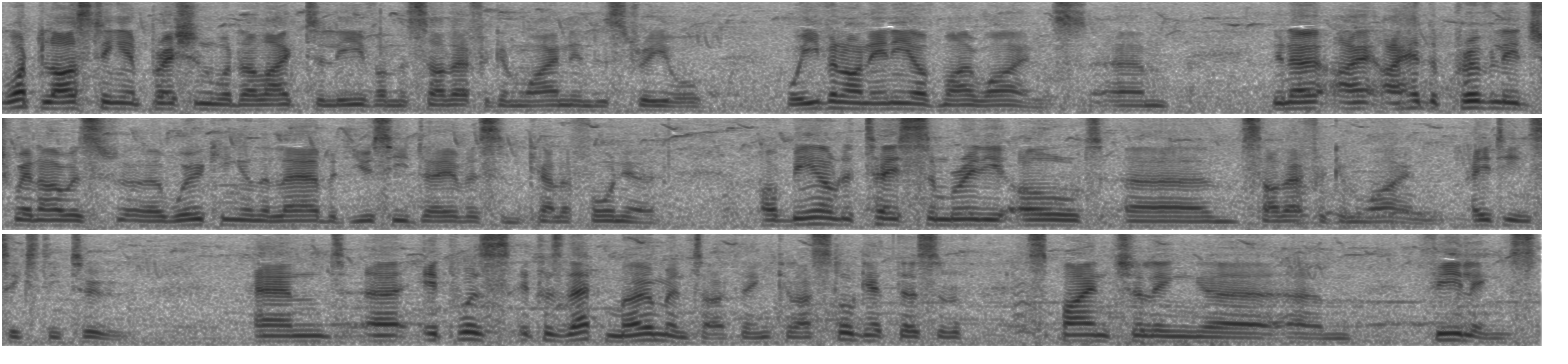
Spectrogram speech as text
what lasting impression would I like to leave on the South African wine industry or, or even on any of my wines? Um, you know, I, I, had the privilege when I was uh, working in the lab at UC Davis in California of being able to taste some really old um, South African wine, 1862. And uh, it was it was that moment, I think, and I still get those sort of spine-chilling uh, um, feelings.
